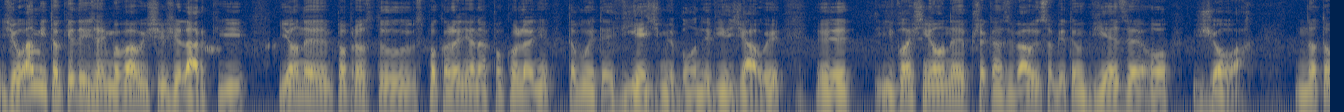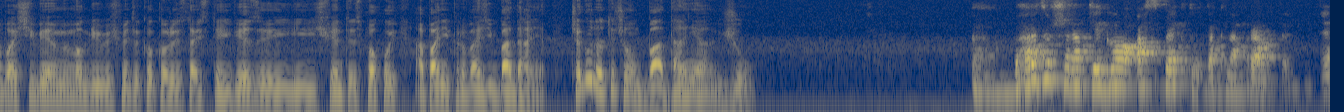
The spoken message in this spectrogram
ziołami to kiedyś zajmowały się zielarki i one po prostu z pokolenia na pokolenie to były te wiedźmy, bo one wiedziały y, i właśnie one przekazywały sobie tę wiedzę o ziołach. No to właściwie my moglibyśmy tylko korzystać z tej wiedzy i święty spokój, a pani prowadzi badania. Czego dotyczą badania ziół? Bardzo szerokiego aspektu tak naprawdę. E,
